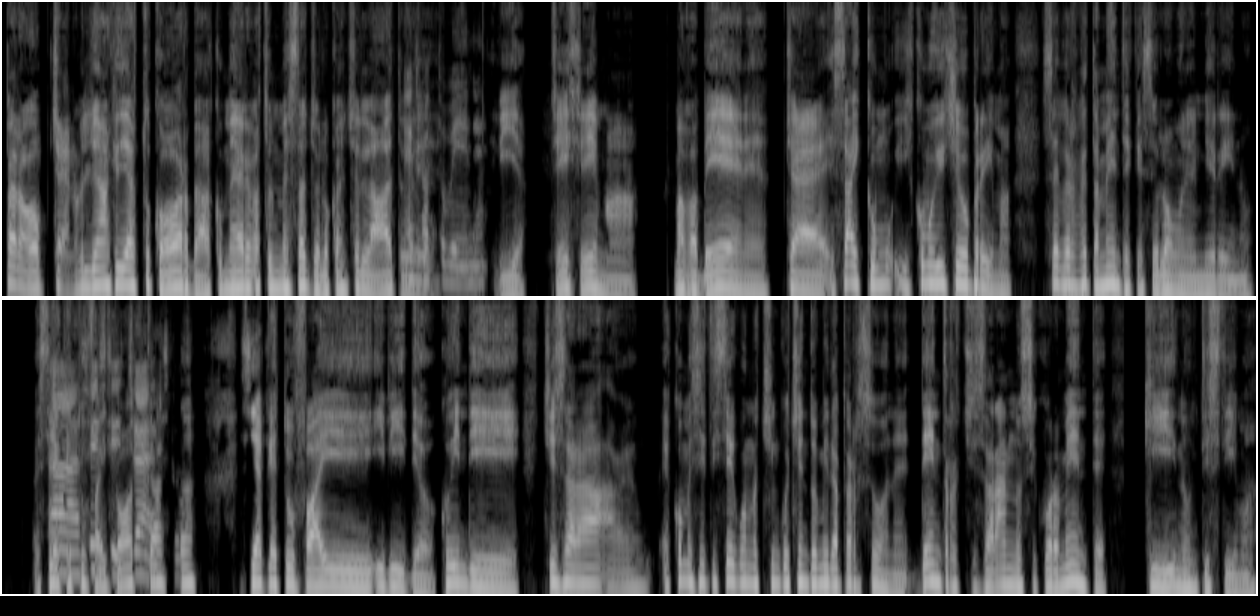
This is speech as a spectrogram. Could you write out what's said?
però, cioè, non gli ho neanche dato corda. Come è arrivato il messaggio, l'ho cancellato. Hai fatto bene. Via. Sì, sì, ma, ma va bene. Cioè, sai, com- come dicevo prima, sai perfettamente che sei l'uomo nel mirino. Sia ah, che tu sì, fai sì, podcast, certo. sia che tu fai i video. Quindi ci sarà, eh, è come se ti seguono 500.000 persone. Dentro ci saranno sicuramente chi non ti stima,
